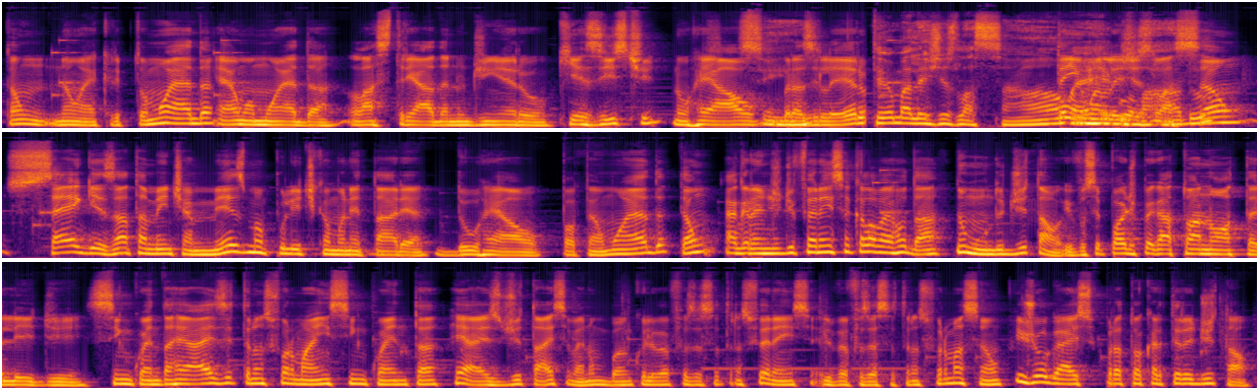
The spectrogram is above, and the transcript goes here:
então, não é criptomoeda, é uma moeda lastreada no dinheiro que existe no real Sim. brasileiro. Tem uma legislação. Tem é uma regulado. legislação, segue exatamente a mesma política monetária do real papel moeda. Então, a grande diferença é que ela vai rodar no mundo digital. E você pode pegar a tua nota ali de 50 reais e transformar em 50 reais digitais. Você vai num banco, ele vai fazer essa transferência, ele vai fazer essa transformação e jogar isso para tua carteira digital.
